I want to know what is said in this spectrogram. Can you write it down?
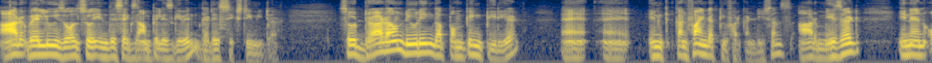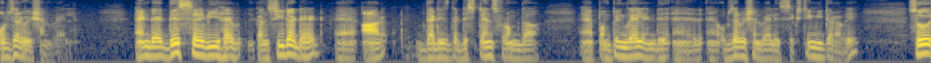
R value is also in this example is given that is 60 meter. So, drawdown during the pumping period uh, uh, in confined aquifer conditions are measured in an observation well and uh, this uh, we have considered at r that is the distance from the uh, pumping well and uh, observation well is 60 meter away. So,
